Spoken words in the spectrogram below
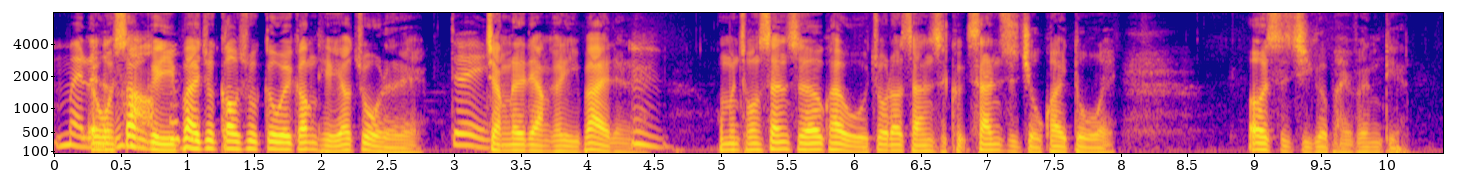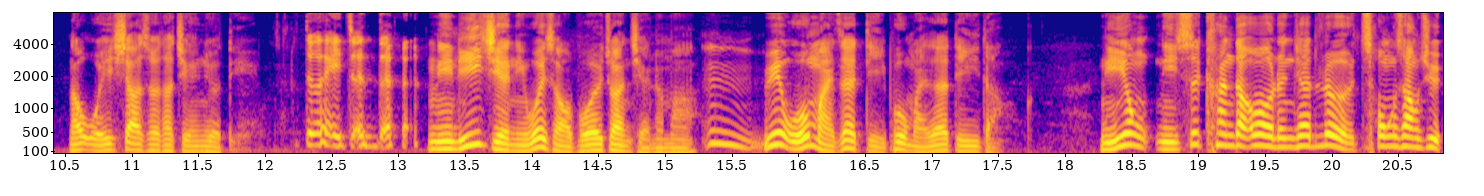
卖了哎，我上个礼拜就告诉各位钢铁要做了嘞，对，讲了两个礼拜的嘞。嗯，我们从三十二块五做到三十三十九块多，哎，二十几个百分点。然后我一下车，它今天就跌。对，真的，你理解你为什么不会赚钱了吗？嗯，因为我买在底部，买在第一档。你用你是看到哦，人家热冲上去，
